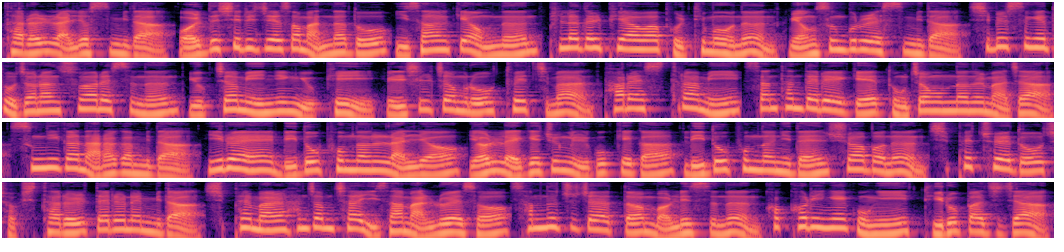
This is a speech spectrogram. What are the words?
2루타를 날렸습니다. 월드 시리즈에서 만나도 이상할 게 없는 필라델피아와 볼티모어는 명승부를 했습니다. 11승에 도전한 수아레스는 6.2이닝 6K 1실점으로 호투했지만 8회 스트람이 산탄데르에게 동점 홈런을 맞아 승리가 날아갑니다. 1회에 리드오프 홈런을 날려 14개 중 7개가 리드오프 홈런이 된 슈와버는 10회 초에도 적시타를 때려냅니다. 10회 말 한 3점차 2사 만루에서 3루 주자였던 멀린스는 커커링의 공이 뒤로 빠지자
